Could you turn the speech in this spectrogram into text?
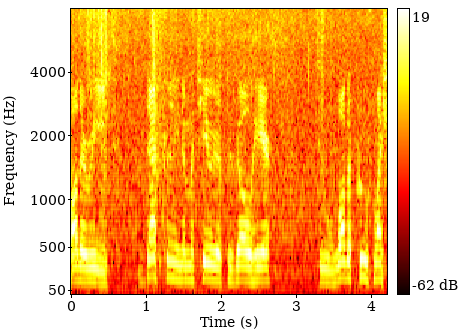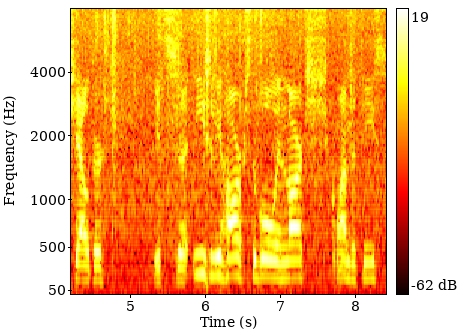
Water reed definitely the material to go here to waterproof my shelter. It's uh, easily harvestable in large quantities.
